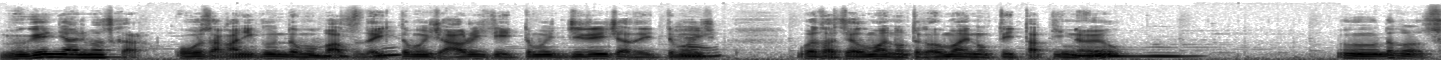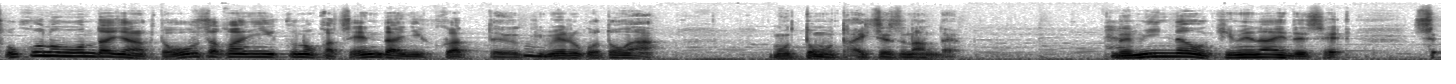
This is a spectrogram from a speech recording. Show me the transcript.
無限にありますから。大阪に行くんでもバスで行ってもいいし、歩いて行ってもいい自転車で行ってもいいし、はい、私は馬に乗ってから馬に乗って行ったっていいのよ、うん、だからそこの問題じゃなくて大阪に行くのか仙台に行くかっていう決めることが最も大切なんだよ。でみんなを決めないでせせ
